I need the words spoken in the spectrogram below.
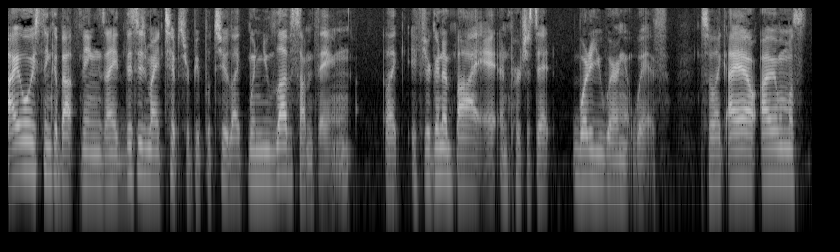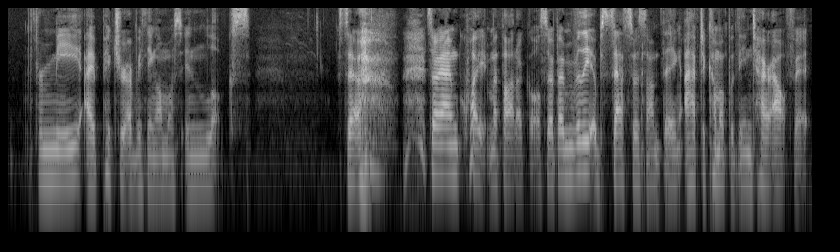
I always think about things. I, this is my tips for people too. Like when you love something, like if you're to buy it and purchase it, what are you wearing it with? So like I, I almost for me, I picture everything almost in looks. So, so I am quite methodical. So if I'm really obsessed with something, I have to come up with the entire outfit,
